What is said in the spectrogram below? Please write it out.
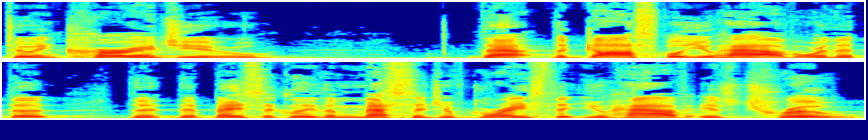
to encourage you that the gospel you have, or that, the, that, that basically the message of grace that you have is true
